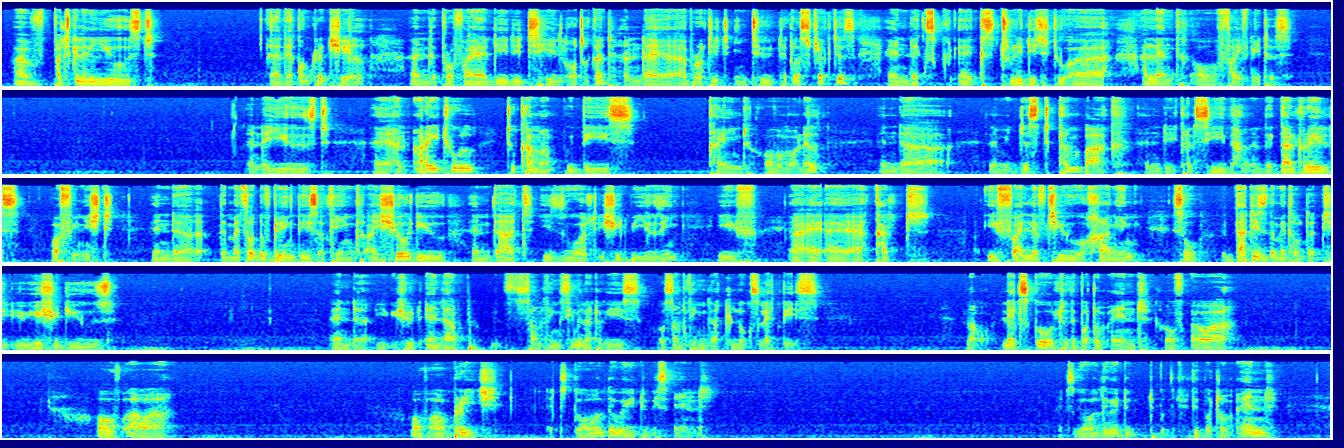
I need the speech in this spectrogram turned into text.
I've particularly used uh, the concrete shell and the profile did it in AutoCAD and I, I brought it into Tekla structures and extruded it to a, a length of 5 meters. And I used uh, an array tool to come up with this kind of a model. And uh, let me just come back and you can see the, the guardrails were finished. And uh, the method of doing this I think I showed you and that is what you should be using if I, I, I cut if I left you hanging. So that is the method that you, you should use. And uh, you should end up with something similar to this or something that looks like this now let's go to the bottom end of our of our of our bridge. Let's go all the way to this end. Let's go all the way to, to, to the bottom end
